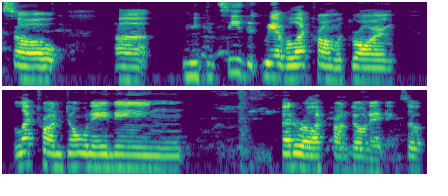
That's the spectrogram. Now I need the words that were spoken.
So uh, you can see that we have electron withdrawing, electron donating, better electron donating. So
